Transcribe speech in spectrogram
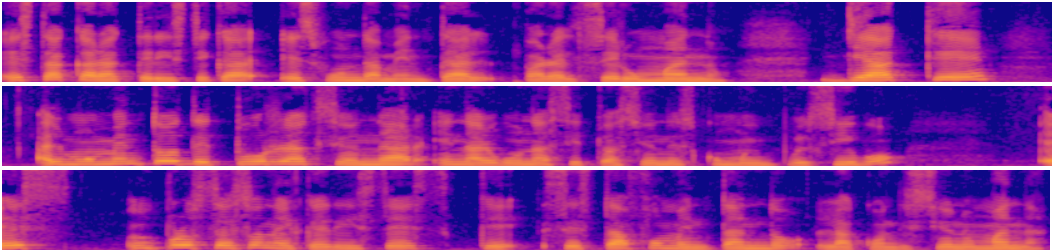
Esta característica es fundamental para el ser humano, ya que al momento de tú reaccionar en algunas situaciones como impulsivo, es un proceso en el que dices que se está fomentando la condición humana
